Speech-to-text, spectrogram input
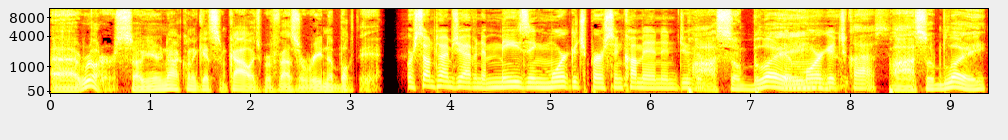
uh, realtors, so you're not going to get some college professor reading a book to you. Or sometimes you have an amazing mortgage person come in and do the, Possibly the mortgage class. Possibly.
